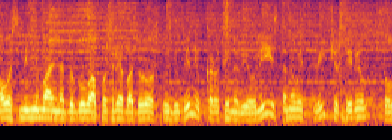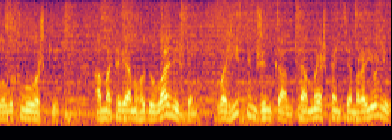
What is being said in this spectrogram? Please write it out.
А ось мінімальна добова потреба дорослої людини в каротиновій олії становить 3-4 столових ложки. А матерям-годувальницям, вагітним жінкам та мешканцям районів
